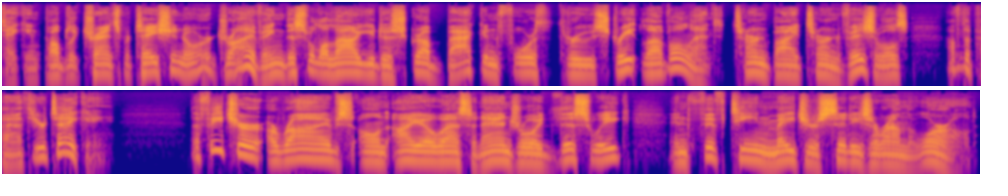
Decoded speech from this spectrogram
taking public transportation, or driving, this will allow you to scrub back and forth through street level and turn by turn visuals of the path you're taking. The feature arrives on iOS and Android this week in 15 major cities around the world.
